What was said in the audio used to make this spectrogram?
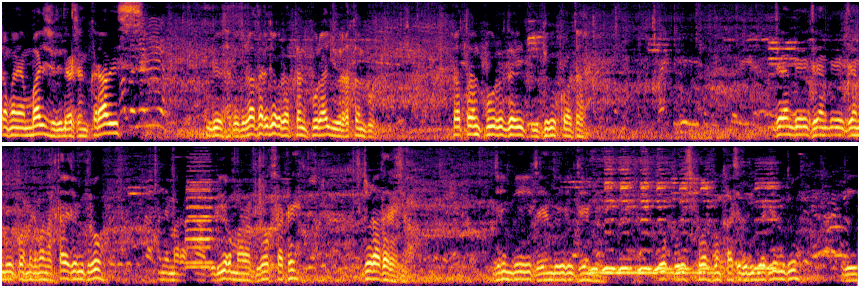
તમને અંબાજી સુધી દર્શન કરાવીશ. વીડિયો સાથે જોડાતા રહેજો. રતનપુર આવી ગયું રતનપુર. રતનપુર જઈ કીધું ક્વાર્ટર જય અંબે જય અંબે જય અંબે કોમેન્ટમાં લખતા રહેજો મિત્રો. અને મારા આ વીડિયો, મારા બ્લોગ સાથે જોડાતા રહેજો. જય અંબે જય અંબે જય અંબે. તો પોલીસ ફોર્સ પણ ખાસી બધી બેઠી મિત્રો, જે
